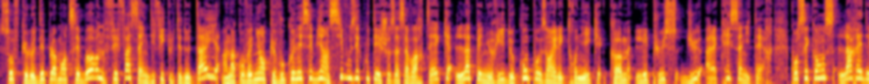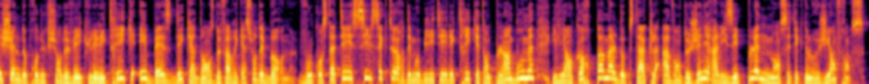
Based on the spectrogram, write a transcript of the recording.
Sauf que le déploiement de ces bornes fait face à une difficulté de taille, un inconvénient que vous connaissez bien si vous écoutez Choses à savoir tech, la pénurie de composants électroniques comme les puces dues à la crise sanitaire. Conséquence, l'arrêt des chaînes de production de véhicules électriques et baisse des cadences de fabrication des bornes. Vous le constatez, si le secteur des mobilités électriques est en plein boom, il y a encore pas mal d'obstacles avant de généraliser pleinement ces technologies en France.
